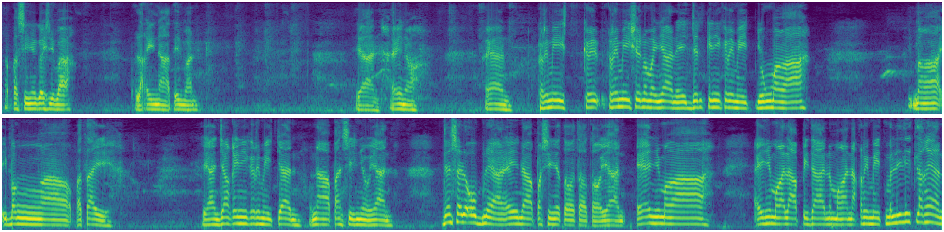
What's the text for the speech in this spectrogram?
Napansin nyo guys, di ba? Palaki natin man. Yan, ayun o. Ayan. Cremate, cre- cremation naman yan. Eh, dyan kinikremate yung mga mga ibang ah, patay. Yan, dyan kinikremate yan. Kung napansin nyo, yan. Dyan sa loob na yan, ay napansin nyo to, to, to, yan. Ayan yung mga Ayun yung mga lapida ng mga nakremate. Malilit lang yan.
